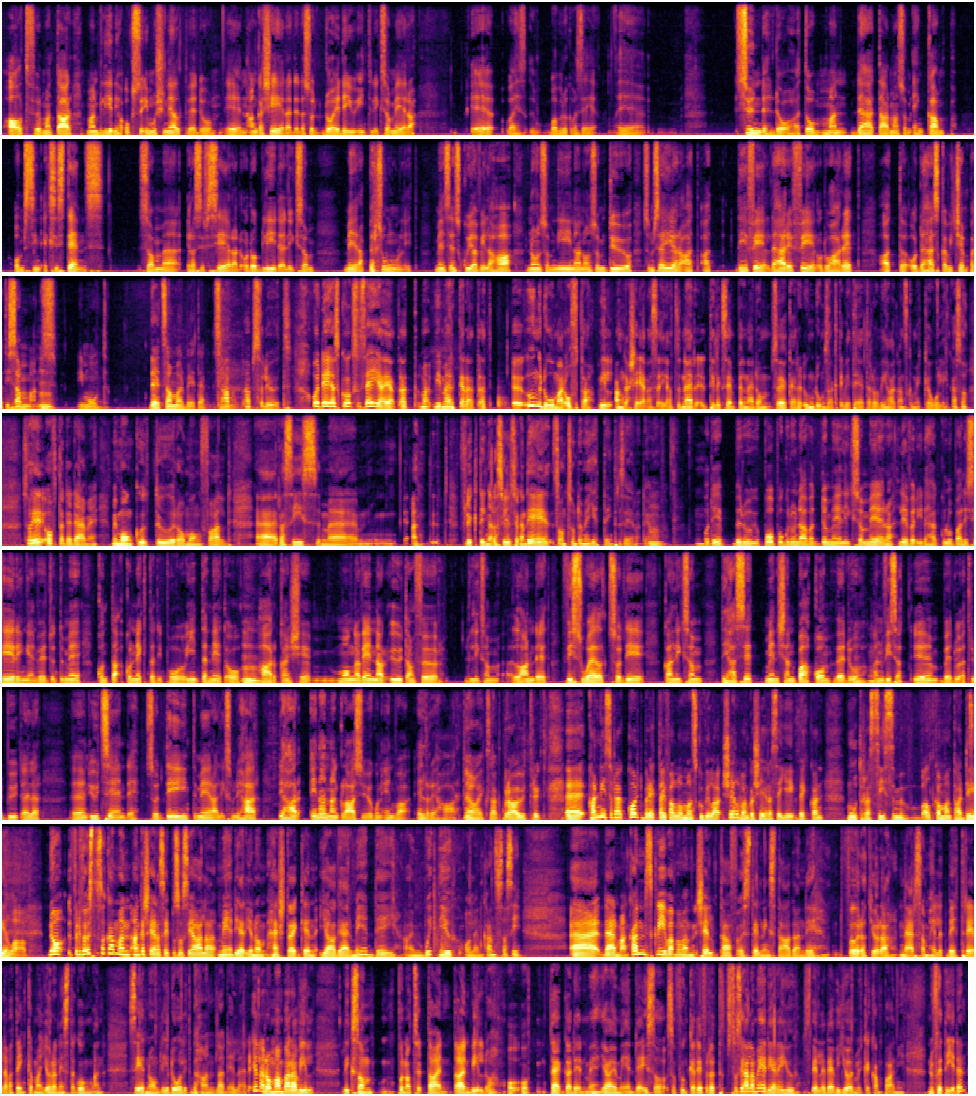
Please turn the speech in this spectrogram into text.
allt för man tar, man blir också emotionellt vet du, engagerad, så då är det ju inte liksom mera, eh, vad, vad, brukar man säga, eh, synd då, att om man, där tar man som en kamp om sin existens som eh, rasificerad och då blir det liksom mera personligt. Men sen skulle jag vilja ha någon som Nina, någon som du, som säger att, att det är fel, det här är fel och du har rätt att, och det här ska vi kämpa tillsammans mm. emot. Mm. Det är ett samarbete. samarbete. absolut. Och det jag skulle också säga är att, att vi märker att, att uh, ungdomar ofta vill engagera sig. Alltså när, till exempel när de söker ungdomsaktiviteter och vi har ganska mycket olika så, så är ofta det där med, med mångkultur och mångfald, uh, rasism, uh, flyktingar, asylsökande, det är sånt som de är jätteintresserade av. Mm. Mm. Och det beror ju på på grund av att de är liksom mera lever i den här globaliseringen. Vet du, de är connectade på internet och mm. har kanske många vänner utanför liksom landet visuellt, så det kan liksom, de har sett människan bakom vet du, mm. en viss att, äh, vet du, attribut eller äh, utseende. Så det är inte mera liksom, de har, de har en annan glasögon än vad äldre har. Ja, exakt. Bra uttryckt. Eh, kan ni sådär kort berätta ifall om man skulle vilja själv engagera sig i veckan mot rasism, vad kan man ta del av? No, för det första så kan man engagera sig på sociala medier genom hashtaggen jag är med dig, I'm with you, Olen Kansasi. Eh, där man kan skriva vad man själv tar för ställningstagande för att göra närsamhället bättre, eller vad tänker man göra nästa gång man ser någon bli dåligt behandlad, eller, eller om man bara vill liksom på något sätt ta en, ta en bild och, och, och tagga den med ”jag är med dig”, så, så funkar det, för att sociala medier är ju stället där vi gör mycket kampanj nu för tiden.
